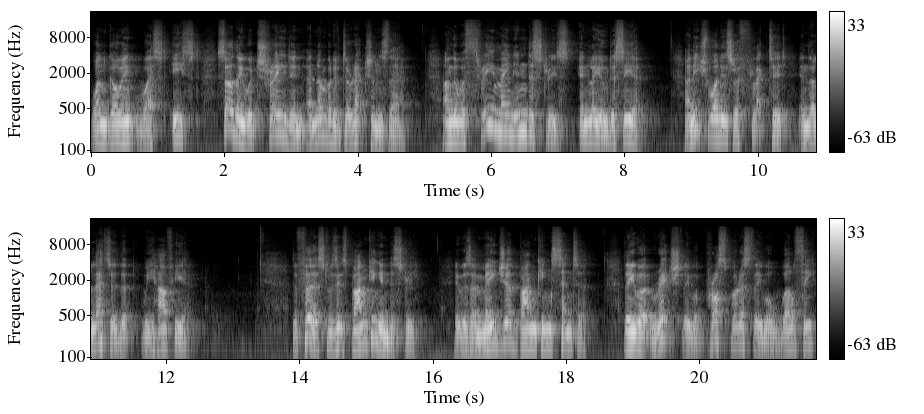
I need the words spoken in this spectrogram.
one going west east. So they would trade in a number of directions there. And there were three main industries in Laodicea. And each one is reflected in the letter that we have here. The first was its banking industry. It was a major banking centre. They were rich, they were prosperous, they were wealthy.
